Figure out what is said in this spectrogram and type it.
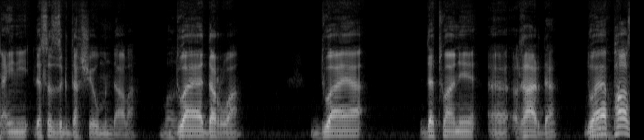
یعنی لەسەر زگ دەخشێ و منداڵە دوایە دەڕوا دوایە دەتوانێ غاردە دوایە پاس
